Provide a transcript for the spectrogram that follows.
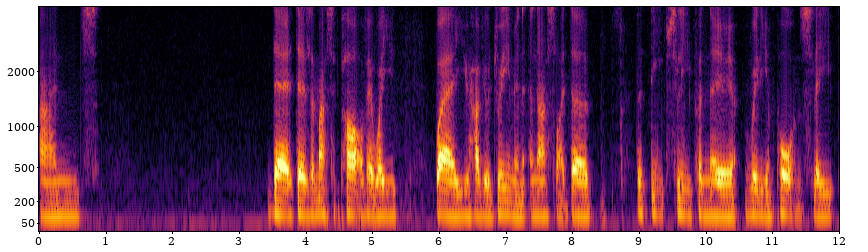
and there there's a massive part of it where you where you have your dreaming, and that's like the the deep sleep and the really important sleep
